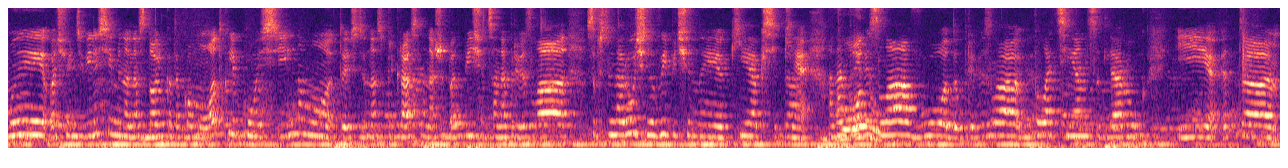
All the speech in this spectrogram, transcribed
мы очень удивились именно настолько такому отклику сильному. То есть у нас прекрасная наша подписчица, она привезла собственноручно выпеченные кексики, она Воду. привезла воду, привезла полотенце для рук. И это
